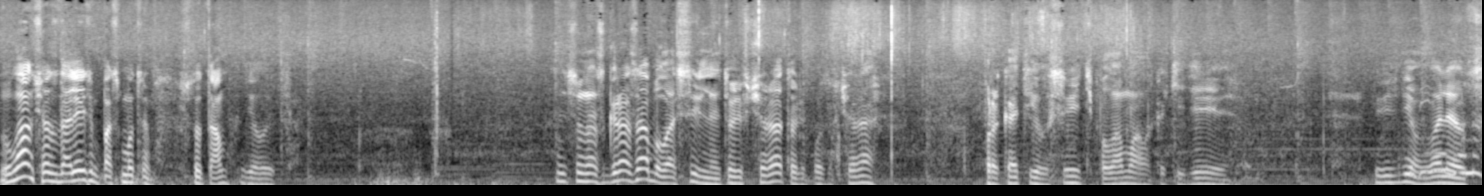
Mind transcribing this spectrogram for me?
Ну ладно, сейчас долезем, посмотрим, что там делается. Здесь у нас гроза была сильная, то ли вчера, то ли позавчера прокатилась. Видите, поломала какие деревья. Везде он валяются.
